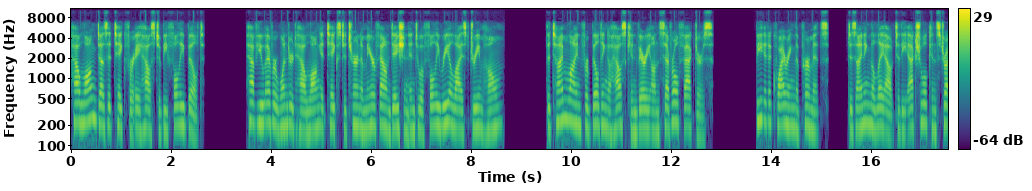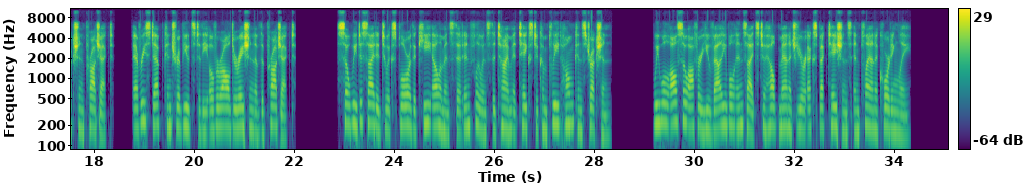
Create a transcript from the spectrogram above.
How long does it take for a house to be fully built? Have you ever wondered how long it takes to turn a mere foundation into a fully realized dream home? The timeline for building a house can vary on several factors. Be it acquiring the permits, designing the layout to the actual construction project, every step contributes to the overall duration of the project. So we decided to explore the key elements that influence the time it takes to complete home construction. We will also offer you valuable insights to help manage your expectations and plan accordingly.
